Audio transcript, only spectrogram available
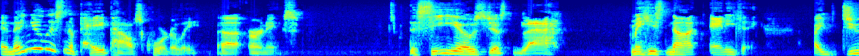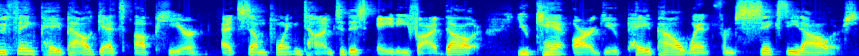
and then you listen to PayPal's quarterly uh, earnings, the CEO's just blah. I mean, he's not anything. I do think PayPal gets up here at some point in time to this $85. You can't argue. PayPal went from $60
